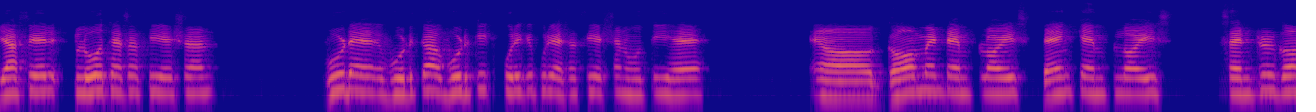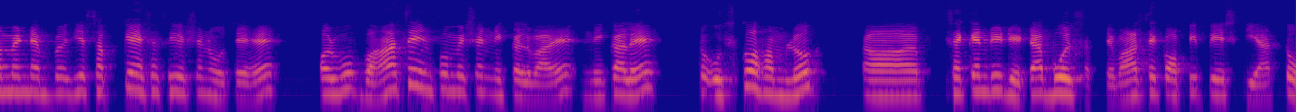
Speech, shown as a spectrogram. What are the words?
या फिर क्लोथ एसोसिएशन, वुड वुड का, वुड की पूरी की पूरी एसोसिएशन होती है। Government employees, bank employees, central government employee ये सबके एसोसिएशन होते हैं और वो वहाँ से इंफॉर्मेशन निकलवाए, निकले तो उसको हम लोग सेकेंडरी डेटा बोल सकते हैं। वहाँ से कॉपी पेस्ट किया तो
